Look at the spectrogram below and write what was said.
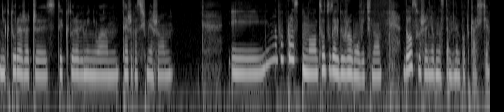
niektóre rzeczy z tych, które wymieniłam, też Was śmieszą i no po prostu, no co tutaj dużo mówić, no. Do usłyszenia w następnym podcaście.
